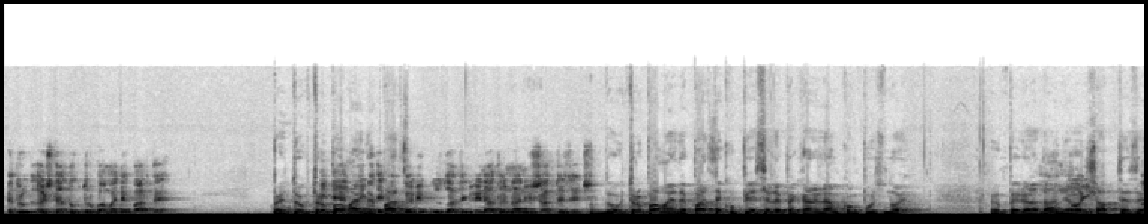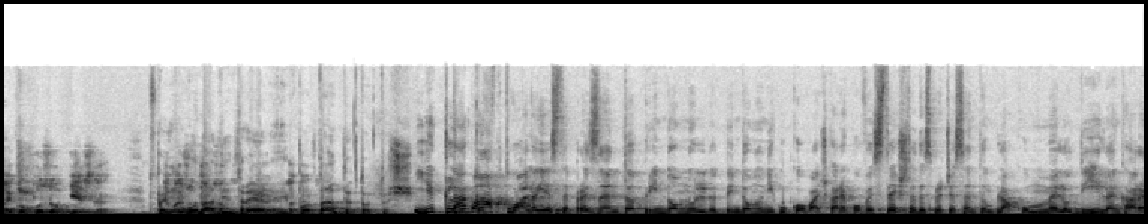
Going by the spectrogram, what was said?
Pentru că ăștia duc trupa mai departe. Păi duc trupa mai departe. S-a terminat în anii 70. Duc trupa mai departe cu piesele pe care le-am compus noi în perioada nu anilor noi. 70. Ai compus o piesă. Păi una dintre ele, importantă totuși. E clar Trupa că actuală este prezentă prin domnul, prin domnul Nicu Covaci, care povestește despre ce se întâmplă acum, melodiile în care,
